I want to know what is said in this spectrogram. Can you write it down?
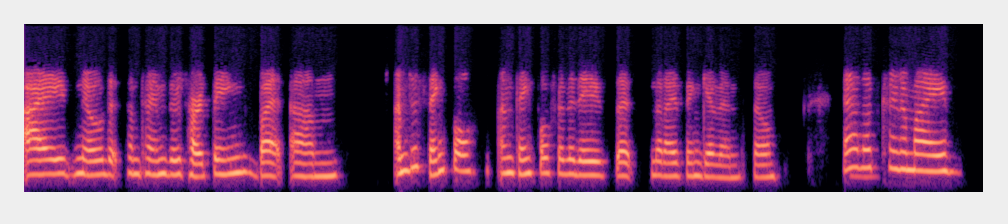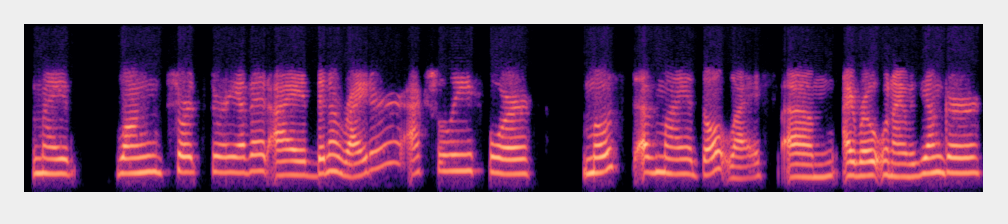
I know that sometimes there's hard things, but um I'm just thankful. I'm thankful for the days that that I've been given. So yeah, that's kind of my my long short story of it, I've been a writer actually for most of my adult life. Um, I wrote when I was younger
